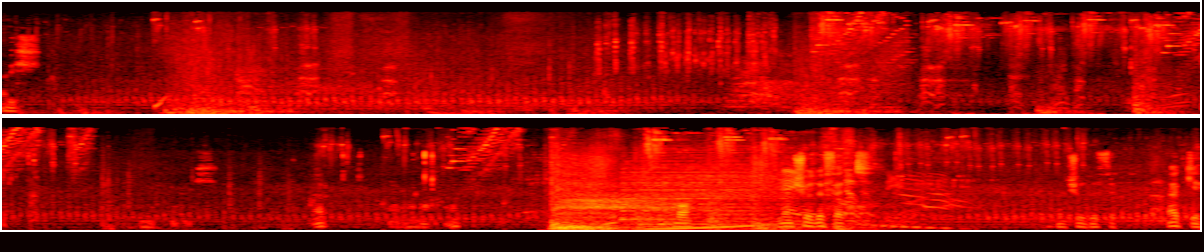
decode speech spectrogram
Allez. Hop. Bon, bonne chose de faite. Bonne chose de faite. Ok.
